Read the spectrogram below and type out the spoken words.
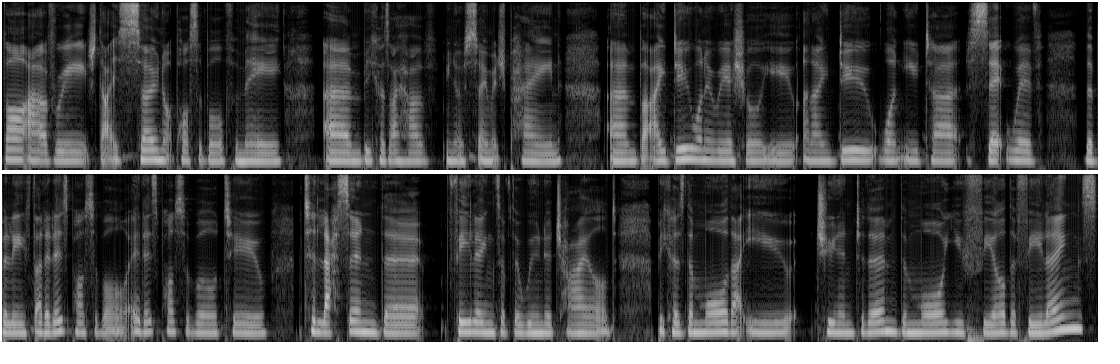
far out of reach. That is so not possible for me um, because I have, you know, so much pain. Um, but I do want to reassure you and I do want you to sit with the belief that it is possible. It is possible to to lessen the feelings of the wounded child because the more that you tune into them, the more you feel the feelings,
